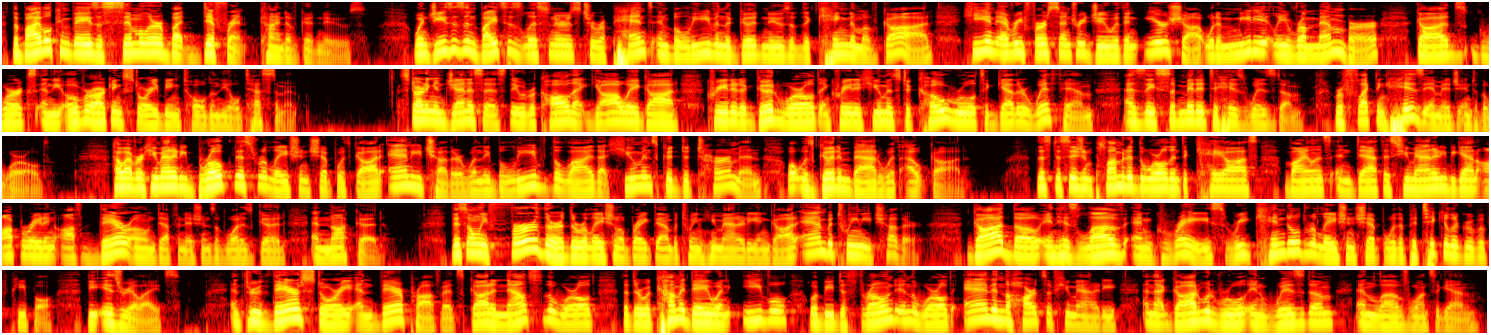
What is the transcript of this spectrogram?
The Bible conveys a similar but different kind of good news. When Jesus invites his listeners to repent and believe in the good news of the kingdom of God, he and every first century Jew within earshot would immediately remember God's works and the overarching story being told in the Old Testament. Starting in Genesis, they would recall that Yahweh God created a good world and created humans to co rule together with him as they submitted to his wisdom, reflecting his image into the world. However, humanity broke this relationship with God and each other when they believed the lie that humans could determine what was good and bad without God. This decision plummeted the world into chaos, violence, and death as humanity began operating off their own definitions of what is good and not good. This only furthered the relational breakdown between humanity and God and between each other. God, though, in his love and grace, rekindled relationship with a particular group of people, the Israelites. And through their story and their prophets, God announced to the world that there would come a day when evil would be dethroned in the world and in the hearts of humanity, and that God would rule in wisdom and love once again.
